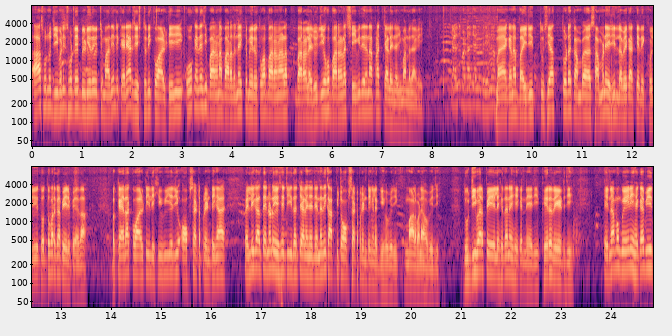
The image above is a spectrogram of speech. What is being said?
ਆ ਤੁਹਾਨੂੰ ਜੀਵਨ ਜੀ ਤੁਹਾਡੇ ਵੀਡੀਓ ਦੇ ਵਿੱਚ ਮਾਧਿਅਮ ਚ ਕਹਿ ਰਹੇ ਰਜਿਸਟਰ ਦੀ ਕੁਆਲਿਟੀ ਜੀ। ਉਹ ਕਹਿੰਦੇ ਸੀ 12 ਨਾਲ 12 ਦੇਣਾ ਇੱਕ ਮੇਰੇ ਤੋਂ ਆ 12 ਨਾਲ 12 ਲੈ ਜਾਓ ਜੀ। ਉਹ 12 ਨਾਲ 6 ਵੀ ਦੇ ਦੇਣਾ ਆਪਣਾ ਚੈਲੰਜ ਹੈ ਜੀ ਮੰਨ ਜਾਗੇ। ਚੈਲੰਜ ਵੱਡਾ ਚੈਲੰਜ ਕਰੀ ਨਾ। ਮੈਂ ਕਹਿੰਦਾ ਬਾਈ ਜੀ ਤੁਸੀਂ ਆ ਤੁਹਾਡੇ ਕੰਮ ਅ, ਸਾਹਮਣੇ ਹੈ ਜੀ ਲਵੇ ਕਰਕੇ ਦੇਖੋ ਜੀ ਦੁੱਧ ਵਰਗਾ ਪੇਜ ਪਿਆ ਇਹਦਾ। ਬਕਾਇਦਾ ਕੁਆਲਿਟੀ ਲਿਖੀ ਹੋਈ ਹੈ ਜੀ ਆਫਸੈਟ ਪ੍ਰਿੰਟਿੰਗ ਆ। ਪਹਿਲੀ ਗੱਲ ਤਾਂ ਇਹਨਾਂ ਨੂੰ ਇਸੇ ਚੀਜ਼ ਦਾ ਚੈਲੰਜ ਹੈ ਜਿਨ੍ਹਾਂ ਦੀ ਕਾਪੀ 'ਚ ਆਫਸੈਟ ਪ੍ਰਿੰਟਿੰਗ ਲੱਗੀ ਹੋਵੇ ਜੀ ਮਾਲ ਬਣਿਆ ਹੋਵੇ ਜੀ। ਦੂਜੀ ਵਾਰ ਪੇਜ ਲਿਖਦੇ ਨੇ ਇਹ ਕਿੰਨੇ ਹੈ ਜੀ? ਫਿਰ ਰੇਟ ਜੀ। ਇਹਨਾਂ ਵਾਂਗੂ ਇਹ ਨਹੀਂ ਹੈਗਾ ਵੀ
